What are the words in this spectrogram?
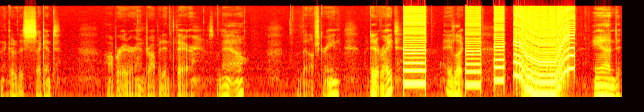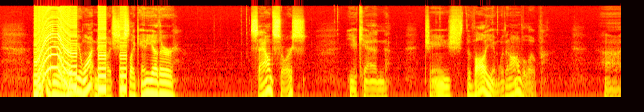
and then go to this second operator and drop it in there. So now, move that off screen. I did it right. Hey, look. And you want now. It's just like any other sound source. You can change the volume with an envelope. Uh,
